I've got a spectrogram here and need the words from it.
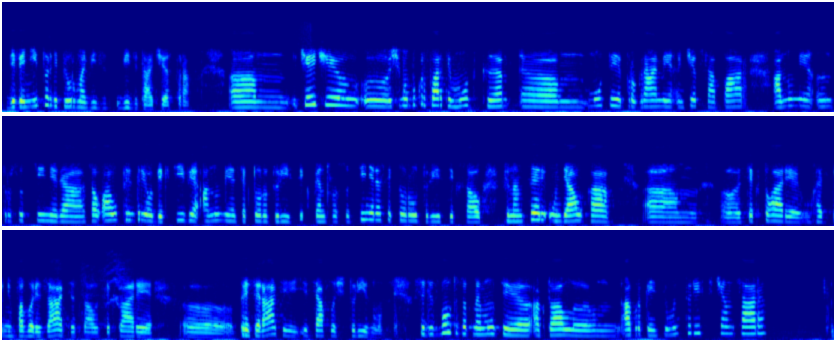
de venituri de pe urma vizit, vizita acestora. Um, ceea ce uh, și mă bucur foarte mult că uh, multe programe încep să apar anume într-o susținerea sau au printre obiective anume sectorul turistic, pentru susținerea sectorului turistic sau finanțări unde au ca um, uh, sectoare, hai să spunem, favorizate sau sectoare uh, preferate, se află și turismul. Se dezvoltă tot mai multe actual uh, agropensiuni turistice în țară,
